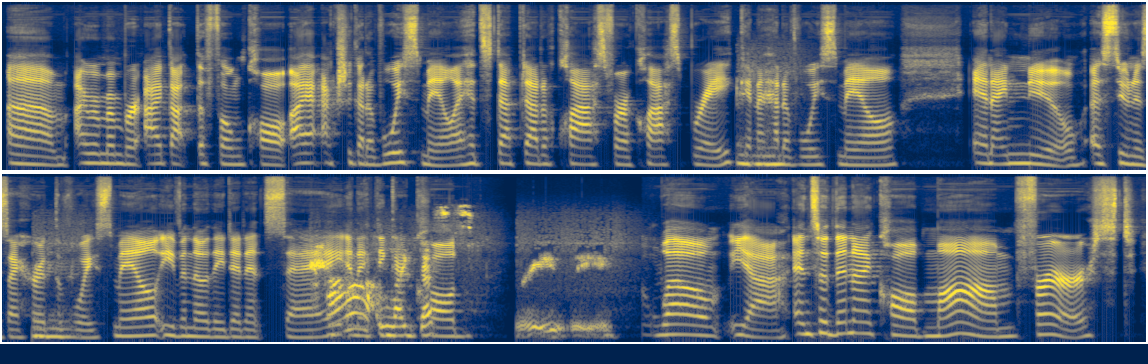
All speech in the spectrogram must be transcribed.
um, I remember I got the phone call. I actually got a voicemail. I had stepped out of class for a class break and I had a voicemail. And I knew as soon as I heard the Mhm. voicemail, even though they didn't say. and I Ah, think like, I that's called crazy. well, yeah. And so then I called mom first.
